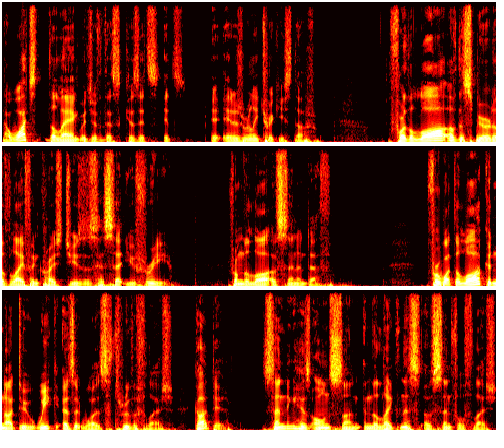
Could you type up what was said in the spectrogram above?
Now, watch the language of this because it's, it's, it, it is really tricky stuff. For the law of the Spirit of life in Christ Jesus has set you free from the law of sin and death. For what the law could not do, weak as it was through the flesh, God did, sending his own Son in the likeness of sinful flesh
